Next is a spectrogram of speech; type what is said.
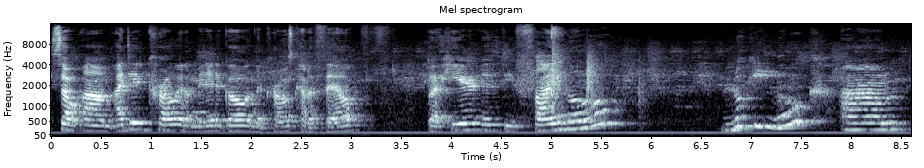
so um, I did curl it a minute ago and the curls kind of fell. But here is the final looky look. Um,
